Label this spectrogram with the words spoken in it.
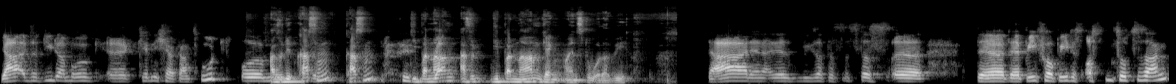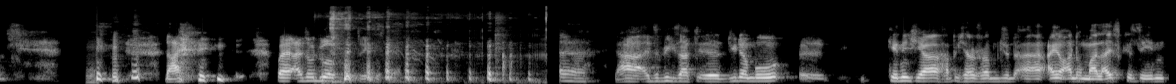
Ja, also Dynamo äh, kenne ich ja ganz gut. Ähm, Also die Kassen, Kassen, die Bananen, also die Bananengang meinst du oder wie? Ja, der, wie gesagt, das ist das äh, der, der BVB des Ostens sozusagen. Nein, weil also nur äh, Ja, also wie gesagt, äh, Dynamo äh, kenne ich ja, habe ich ja schon ein oder andere Mal live gesehen.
